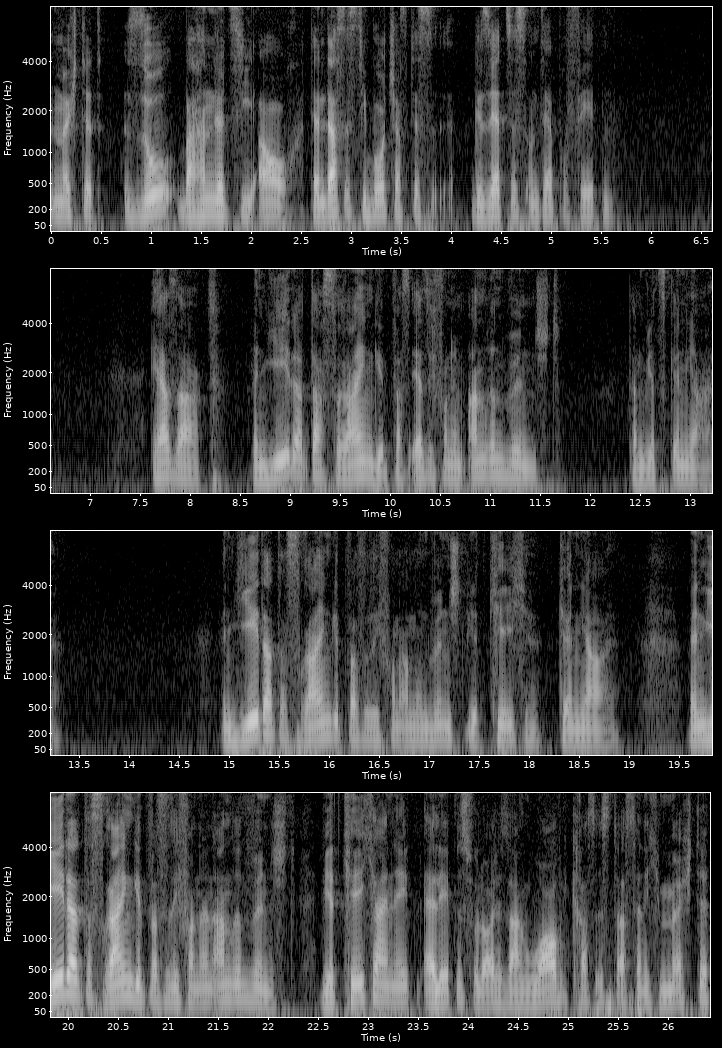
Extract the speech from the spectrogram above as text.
möchtet, so behandelt sie auch. Denn das ist die Botschaft des Gesetzes und der Propheten. Er sagt, wenn jeder das reingibt, was er sich von dem anderen wünscht, dann wird es genial. Wenn jeder das reingibt, was er sich von anderen wünscht, wird Kirche genial. Wenn jeder das reingibt, was er sich von einem anderen wünscht, wird Kirche ein Erlebnis, wo Leute sagen, wow, wie krass ist das denn? Ich möchte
